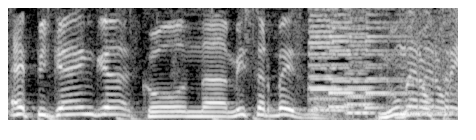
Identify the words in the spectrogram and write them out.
Happy Gang con eh, Mr. Baseball. Numero 3.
